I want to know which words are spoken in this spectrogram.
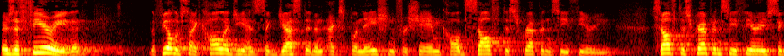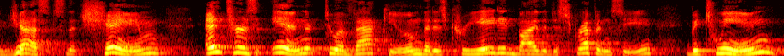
There's a theory that the field of psychology has suggested an explanation for shame called self discrepancy theory. Self discrepancy theory suggests that shame enters into a vacuum that is created by the discrepancy between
